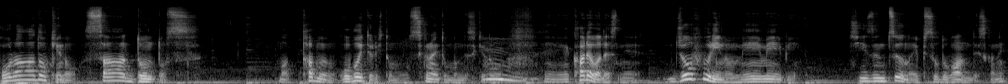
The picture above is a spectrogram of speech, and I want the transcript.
ホラード家のサー・ドントスまあ多分覚えてる人も少ないと思うんですけど、うんえー彼はですねジョフリの命名日シーズン2のエピソード1ですかね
